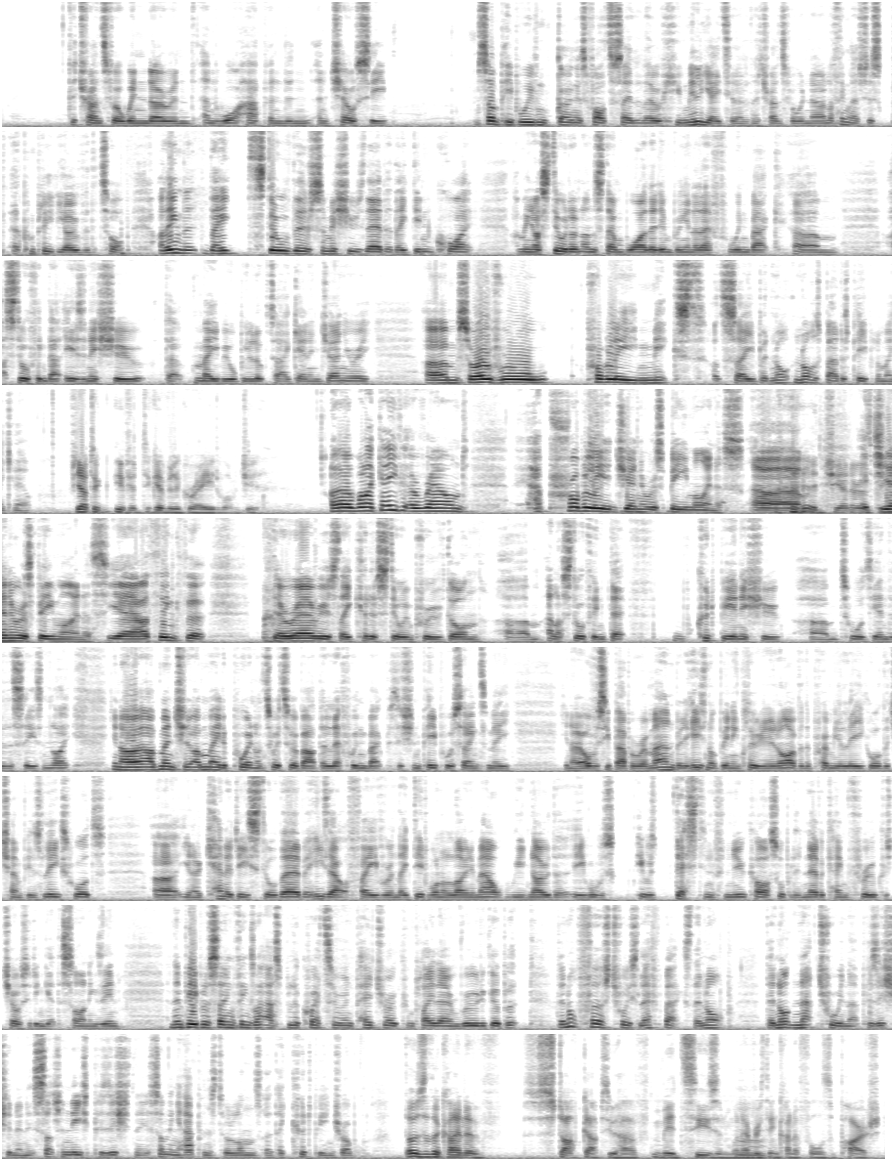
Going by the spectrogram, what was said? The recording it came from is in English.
the transfer window and, and what happened and, and Chelsea. Some people even going as far to say that they were humiliated over the transfer window, and I think that's just completely over the top. I think that they still there's some issues there that they didn't quite. I mean, I still don't understand why they didn't bring in a left wing back. Um, I still think that is an issue that maybe will be looked at again in January. Um, so overall, probably mixed, I'd say, but not not as bad as people are making out. If you had to if you had to give it a grade, what would you? Uh, well, I gave it around uh, probably a generous B minus. Um, a generous. a generous B minus. Yeah, I think that there are areas they could have still improved on, um, and I still think depth could be an issue um, towards the end of the season. Like, you know, I've mentioned, I made a point on Twitter about the left wing back position. People were saying to me, you know, obviously Baba Rahman, but he's not been included in either the Premier League or the Champions League squads. Uh, you know, Kennedy's still there, but he's out of favour, and they did want to loan him out. We know that he was he was destined for Newcastle, but it never came through because Chelsea didn't get the signings in. And then people are saying things like Azpilicueta and Pedro can play there, and Rudiger, but they're not first choice left backs. They're not they're not natural in that position, and it's such a niche position that if something happens to Alonso, they could be in trouble. Those are the kind of stopgaps you have mid-season when Mm. everything kind of falls apart.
